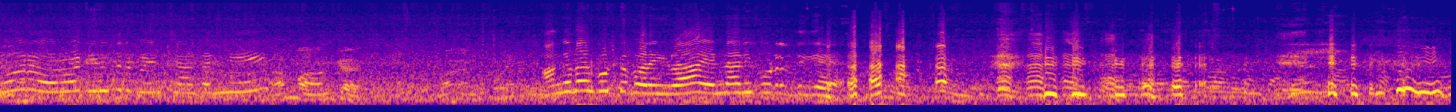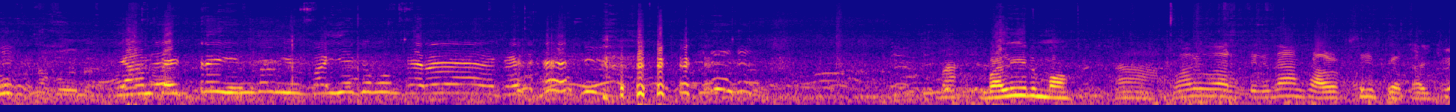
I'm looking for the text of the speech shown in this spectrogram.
தூரம் ஒரு வாட்டி இழுத்துட்டு போயிருச்சா தண்ணி? ஆமா அங்க. அங்க. அங்கதான் கூட்டு போறீங்களா? என்னாடி போகுதுல என் பெற்ற இன்பம் என் பையகமும் பெற வலிருமோ? வருவாரத்துக்கு தான் சிரிப்பு காட்சி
